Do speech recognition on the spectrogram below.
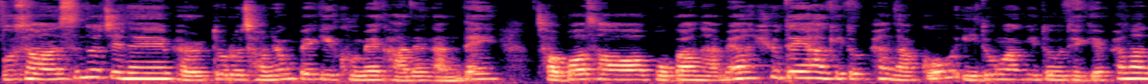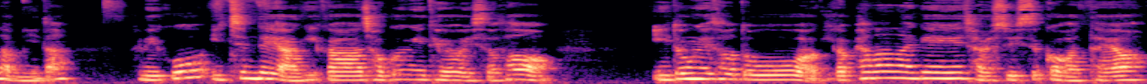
우선 스누지는 별도로 전용백이 구매 가능한데 접어서 보관하면 휴대하기도 편하고 이동하기도 되게 편하답니다. 그리고 이 침대에 아기가 적응이 되어 있어서 이동해서도 아기가 편안하게 잘 수 있을 것 같아요.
